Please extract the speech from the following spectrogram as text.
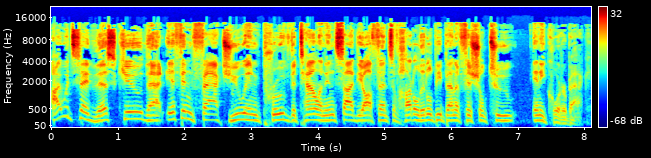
I would say this, Q, that if in fact you improve the talent inside the offensive huddle, it'll be beneficial to any quarterback.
